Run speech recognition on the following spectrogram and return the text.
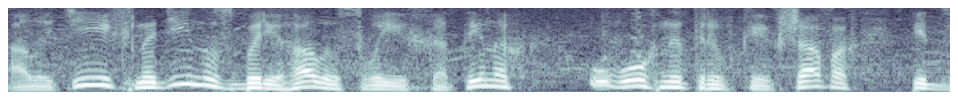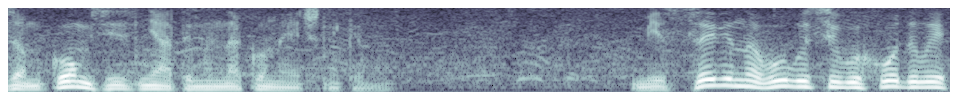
але ті їх надійно зберігали в своїх хатинах у вогнетривких шафах під замком зі знятими наконечниками. Місцеві на вулицю виходили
